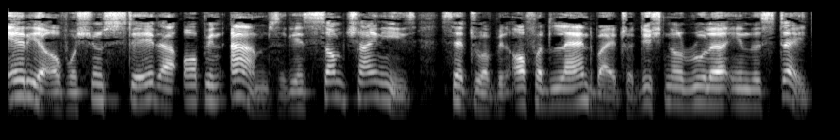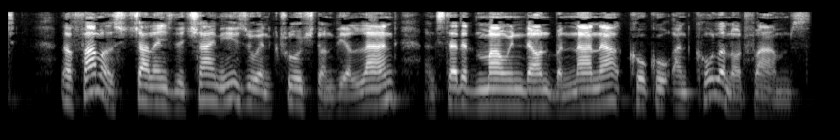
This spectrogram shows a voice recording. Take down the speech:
area of Osun State are up in arms against some Chinese said to have been offered land by a traditional ruler in the state. The farmers challenged the Chinese who encroached on their land and started mowing down banana, cocoa, and cola nut farms.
